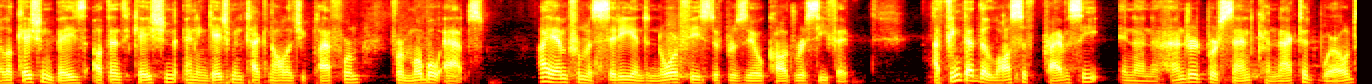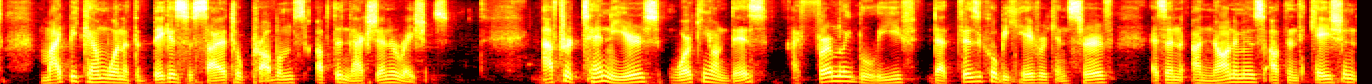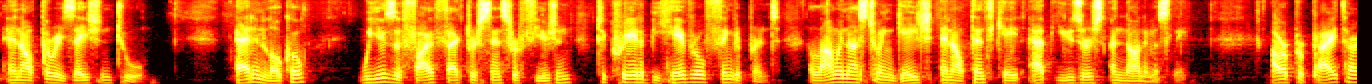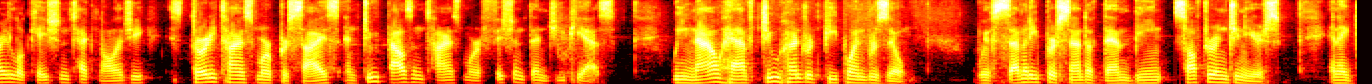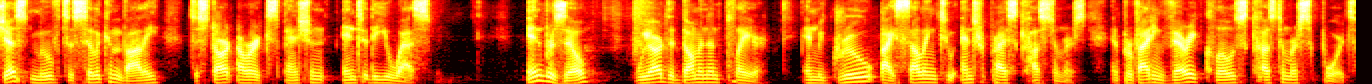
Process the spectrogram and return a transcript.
a location based authentication and engagement technology platform for mobile apps. I am from a city in the northeast of Brazil called Recife. I think that the loss of privacy in an 100% connected world might become one of the biggest societal problems of the next generations. After 10 years working on this, I firmly believe that physical behavior can serve as an anonymous authentication and authorization tool. At InLoco, we use a five factor sensor fusion to create a behavioral fingerprint, allowing us to engage and authenticate app users anonymously. Our proprietary location technology is 30 times more precise and 2,000 times more efficient than GPS. We now have 200 people in Brazil, with 70% of them being software engineers and I just moved to Silicon Valley to start our expansion into the US. In Brazil, we are the dominant player, and we grew by selling to enterprise customers and providing very close customer support.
